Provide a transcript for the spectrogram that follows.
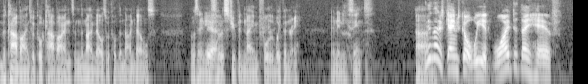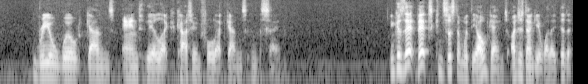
the carbines were called carbines and the nine mils were called the nine mils. There wasn't any Yeah. sort of stupid name for the weaponry in any sense. Um, And then those games got weird. Why did they have real world guns and their like cartoon Fallout guns in the same? Because that that's consistent with the old games. I just don't get why they did it.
